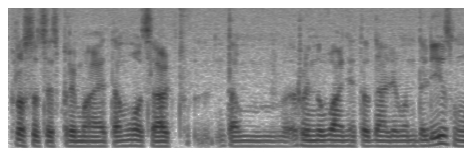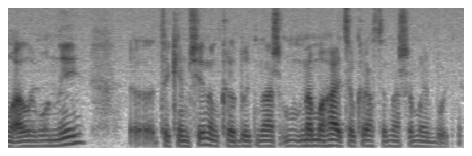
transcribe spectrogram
просто це сприймає там, о, це акт там, руйнування і так далі, вандалізму, але вони е, таким чином крадуть наш, намагаються вкрасти наше майбутнє.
